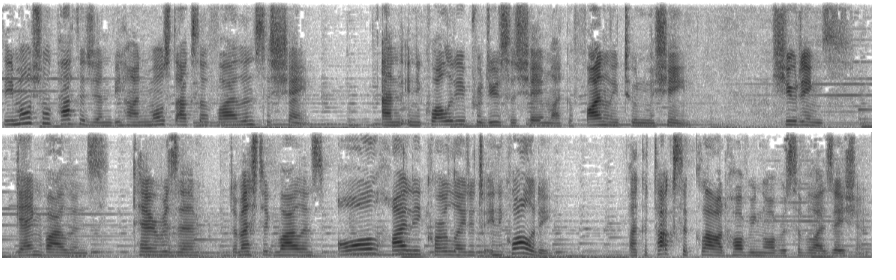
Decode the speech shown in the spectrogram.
The emotional pathogen behind most acts of violence is shame, and inequality produces shame like a finely tuned machine. Shootings, gang violence, terrorism, domestic violence, all highly correlated to inequality, like a toxic cloud hovering over civilization.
